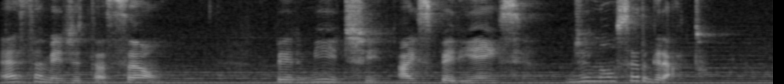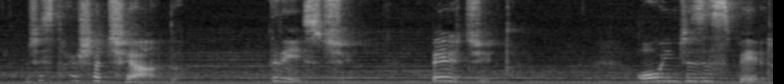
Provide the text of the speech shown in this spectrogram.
essa meditação permite a experiência de não ser grato, de estar chateado, triste, perdido ou em desespero,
